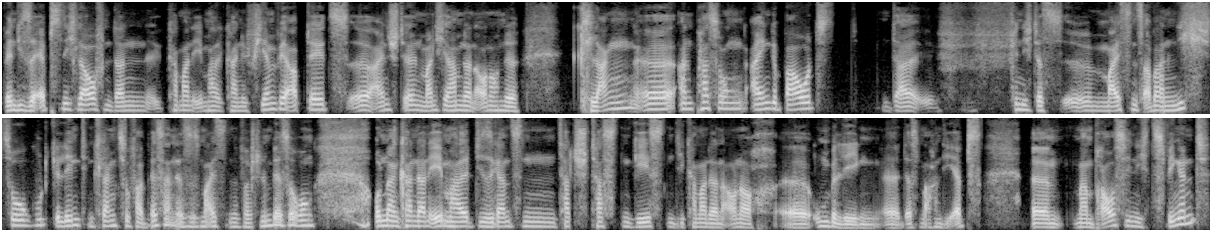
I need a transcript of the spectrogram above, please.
wenn diese Apps nicht laufen, dann kann man eben halt keine Firmware-Updates äh, einstellen. Manche haben dann auch noch eine Klanganpassung eingebaut. Da finde ich das äh, meistens aber nicht so gut gelingt, den Klang zu verbessern. Es ist meistens eine Verschlimmbesserung. Und man kann dann eben halt diese ganzen Touch-Tasten, Gesten, die kann man dann auch noch äh, umbelegen. Äh, das machen die Apps. Ähm, man braucht sie nicht zwingend.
